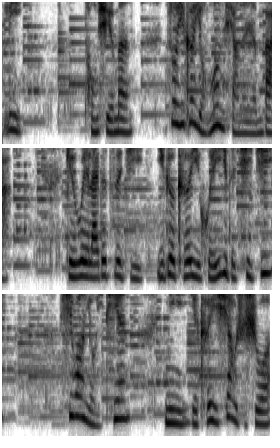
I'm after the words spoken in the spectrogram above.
力。同学们，做一个有梦想的人吧。给未来的自己一个可以回忆的契机，希望有一天，你也可以笑着说：“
